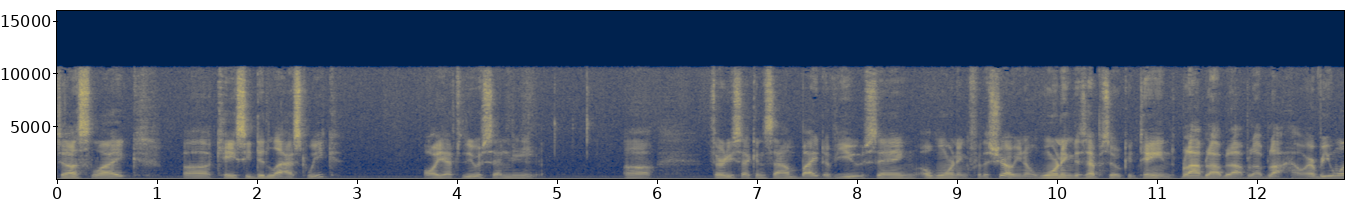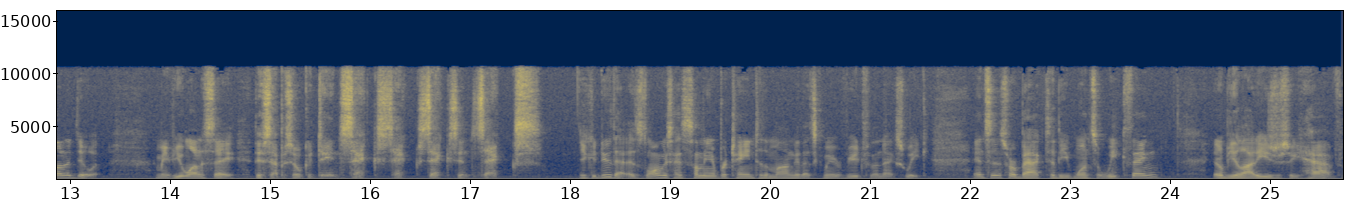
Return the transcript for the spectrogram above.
Just like uh, Casey did last week. All you have to do is send me a 30 second soundbite of you saying a warning for the show. You know, warning this episode contains blah, blah, blah, blah, blah. However you want to do it. I mean, if you want to say this episode contains sex, sex, sex, and sex, you can do that as long as it has something to pertain to the manga that's going to be reviewed for the next week. And since we're back to the once a week thing, it'll be a lot easier so you have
